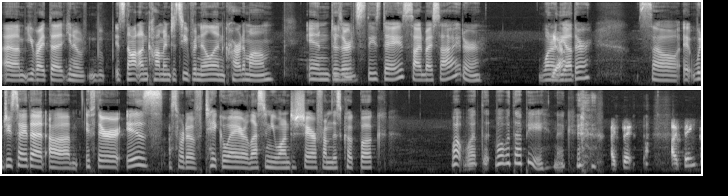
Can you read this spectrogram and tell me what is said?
um, you write that, you know, it's not uncommon to see vanilla and cardamom in desserts these days, side by side, or one or the other. So, it, would you say that um, if there is a sort of takeaway or lesson you wanted to share from this cookbook, what what th- what would that be, Nik? I think I think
